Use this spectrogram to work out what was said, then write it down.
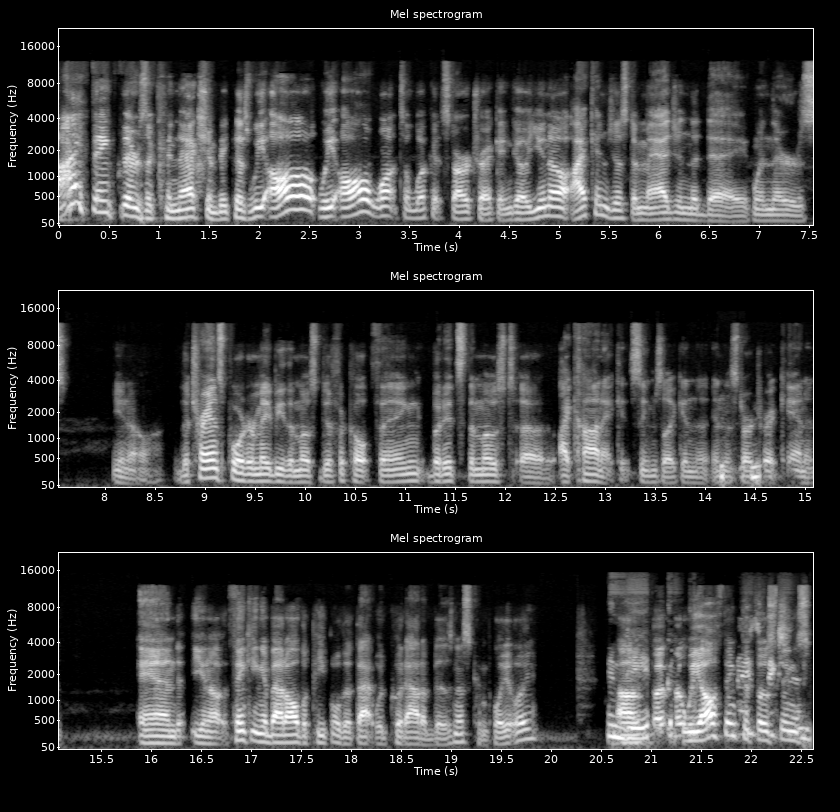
I think there's a connection because we all we all want to look at Star Trek and go, you know, I can just imagine the day when there's, you know, the transporter may be the most difficult thing, but it's the most uh, iconic. It seems like in the in the Star mm-hmm. Trek canon, and you know, thinking about all the people that that would put out of business completely. Um, but but we all think that those things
